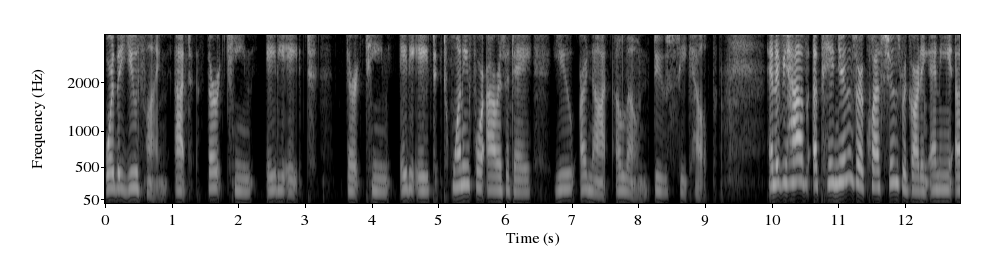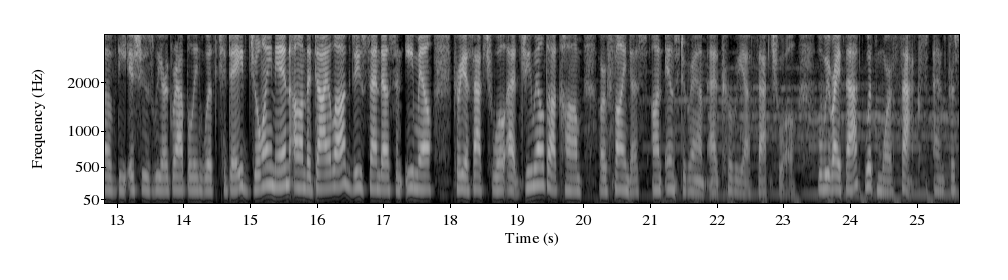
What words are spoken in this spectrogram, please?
or the Youth Line at 1388. 1388, 24 hours a day. You are not alone. Do seek help. And if you have opinions or questions regarding any of the issues we are grappling with today, join in on the dialogue. Do send us an email, koreafactual at gmail.com, or find us on Instagram at koreafactual. We'll be right back with more facts and perspectives.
